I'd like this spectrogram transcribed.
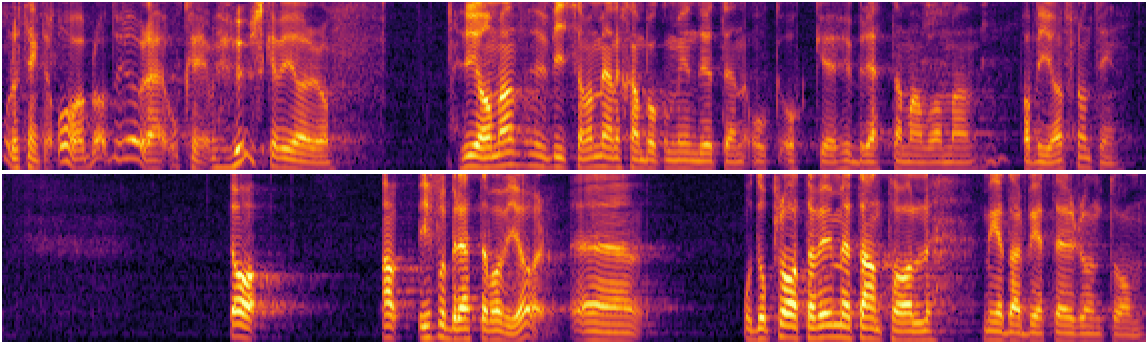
Och då tänkte jag, åh vad bra, då gör vi det här. Okej, hur ska vi göra då? Hur gör man? Hur visar man människan bakom myndigheten och, och eh, hur berättar man vad, man vad vi gör för någonting? Ja, vi får berätta vad vi gör. Eh, och då pratar vi med ett antal medarbetare runt om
